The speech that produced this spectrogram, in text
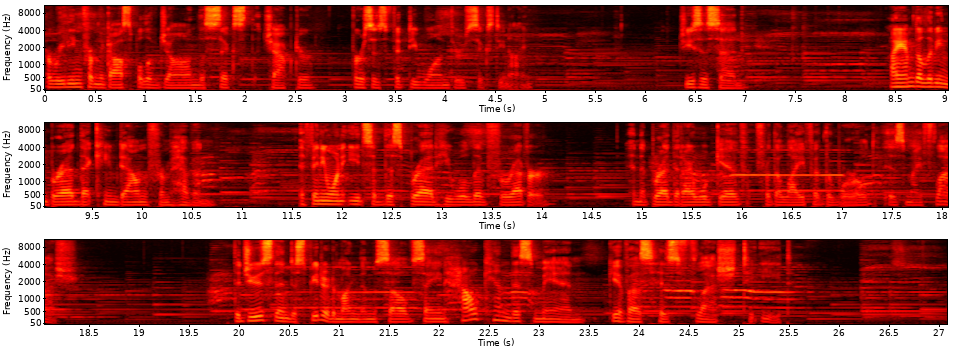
A reading from the Gospel of John, the sixth chapter, verses 51 through 69. Jesus said, I am the living bread that came down from heaven. If anyone eats of this bread, he will live forever. And the bread that I will give for the life of the world is my flesh. The Jews then disputed among themselves, saying, How can this man give us his flesh to eat?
